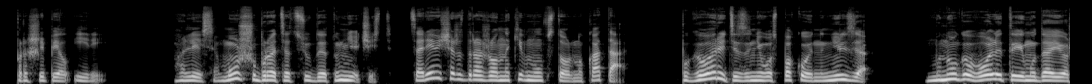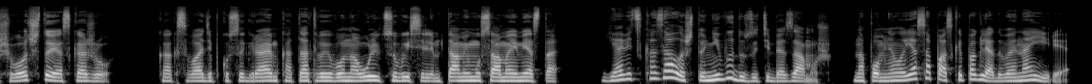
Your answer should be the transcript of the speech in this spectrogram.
– прошипел Ирий. «Олеся, можешь убрать отсюда эту нечисть?» Царевич раздраженно кивнул в сторону кота. «Поговорить из-за него спокойно нельзя. Много воли ты ему даешь, вот что я скажу. Как свадебку сыграем, кота твоего на улицу выселим, там ему самое место». «Я ведь сказала, что не выйду за тебя замуж», напомнила я с опаской, поглядывая на Ирия.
